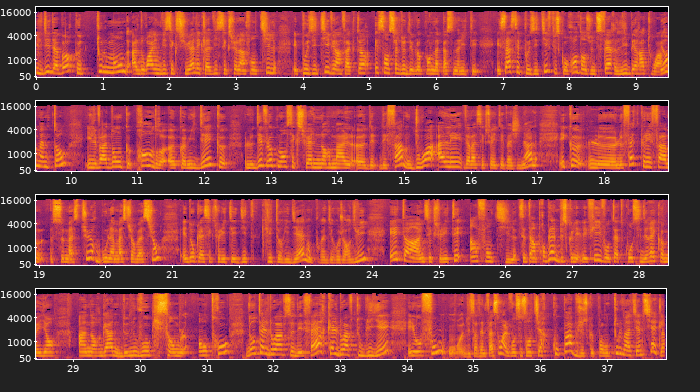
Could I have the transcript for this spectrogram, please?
Il dit d'abord que tout le monde a le droit à une vie sexuelle et que la vie sexuelle infantile est positive et un facteur essentiel du développement de la personnalité. Et ça, c'est positif puisqu'on rentre dans une sphère libératoire. Et en même temps, il va donc prendre euh, comme idée que le développement sexuel normal euh, des, femmes doit aller vers la sexualité vaginale et que le, fait que les femmes se masturbent ou la masturbation, et donc la sexualité dite clitoridienne, on pourrait dire aujourd'hui, est une sexualité infantile. C'est un problème puisque les, les filles vont être considérées comme ayant un organe de nouveau qui semble en trop, dont elles doivent se défaire, qu'elles doivent oublier, et au fond, de certaine façon, elles vont se sentir coupables jusque pendant tout le XXe siècle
